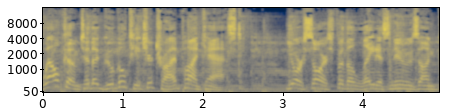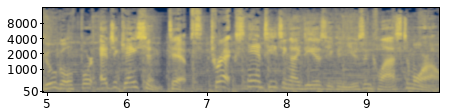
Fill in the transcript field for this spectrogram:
Welcome to the Google Teacher Tribe podcast, your source for the latest news on Google for education, tips, tricks, and teaching ideas you can use in class tomorrow.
